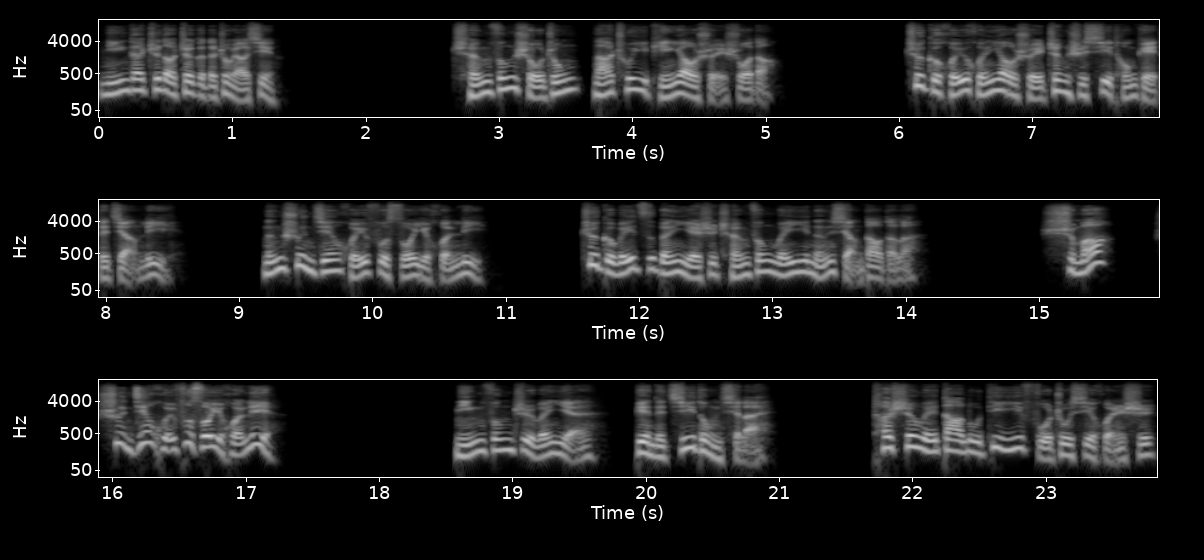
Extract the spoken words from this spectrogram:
你应该知道这个的重要性。”陈峰手中拿出一瓶药水，说道。这个回魂药水正是系统给的奖励，能瞬间回复所有魂力。这个为资本也是陈峰唯一能想到的了。什么？瞬间回复所有魂力？宁风致闻言变得激动起来。他身为大陆第一辅助系魂师，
